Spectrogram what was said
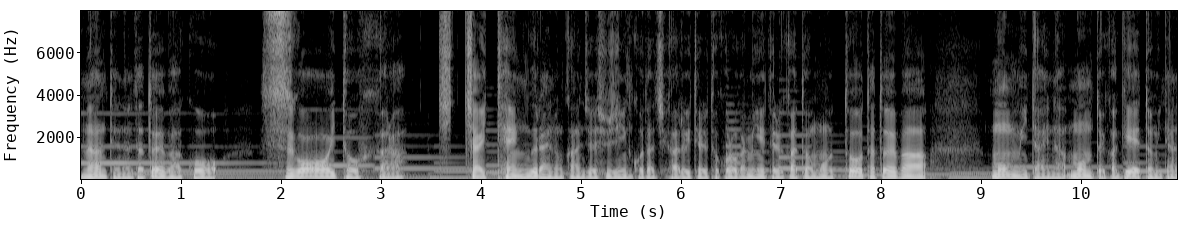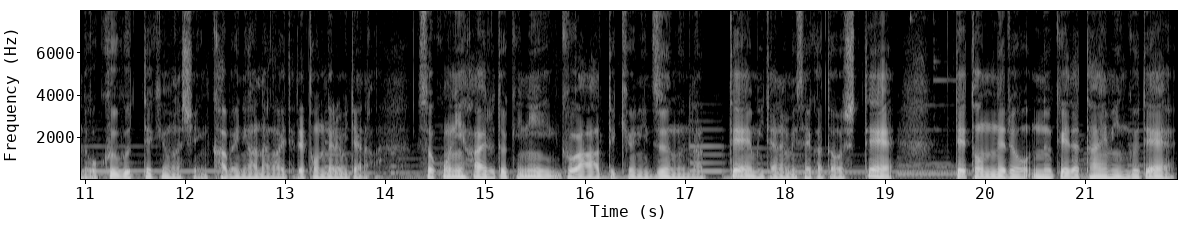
なんていうんだ、例えばこう、すごい遠くからちっちゃい点ぐらいの感じで主人公たちが歩いてるところが見えてるかと思うと例えば門みたいな門というかゲートみたいなとこくぐっていくようなシーン壁に穴が開いててトンネルみたいな。そこに入る時にグワーって急にズームになってみたいな見せ方をしてでトンネルを抜けたタイミングで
